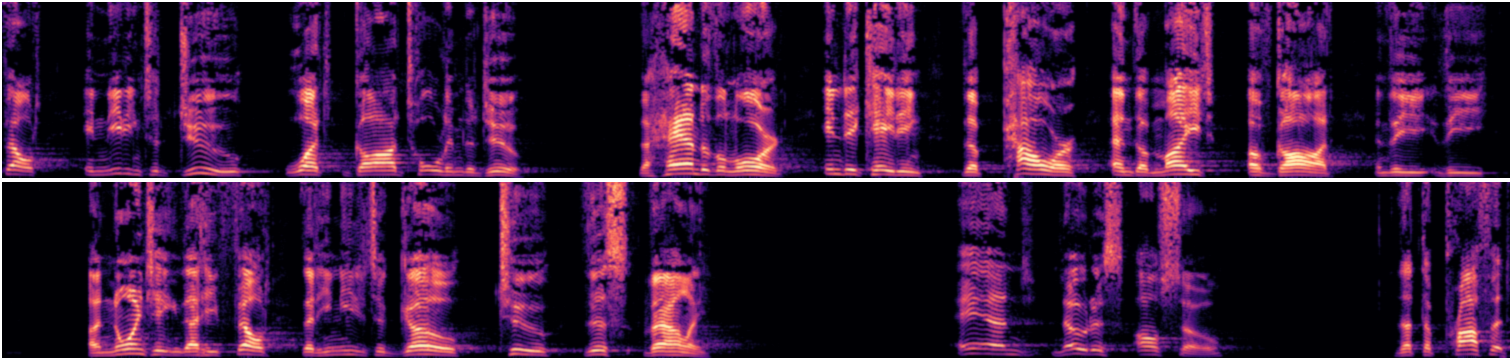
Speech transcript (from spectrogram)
felt in needing to do what God told him to do. The hand of the Lord, indicating the power and the might of God and the, the anointing that he felt that he needed to go to this valley. And notice also that the prophet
